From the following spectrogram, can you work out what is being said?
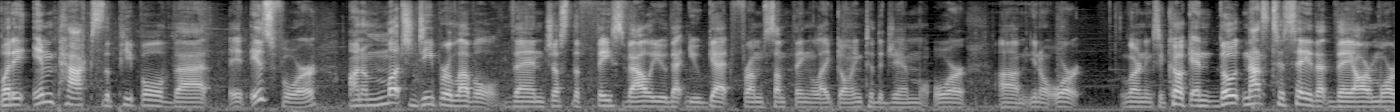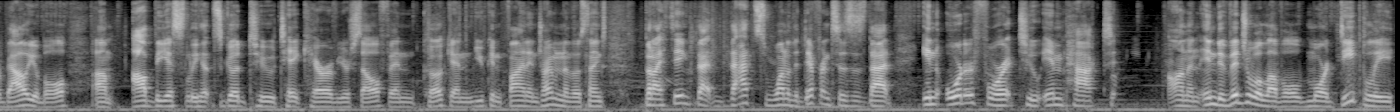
but it impacts the people that it is for on a much deeper level than just the face value that you get from something like going to the gym or um, you know or learning to cook. And though not to say that they are more valuable um, obviously it's good to take care of yourself and cook and you can find enjoyment of those things. But I think that that's one of the differences is that in order for it to impact on an individual level more deeply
